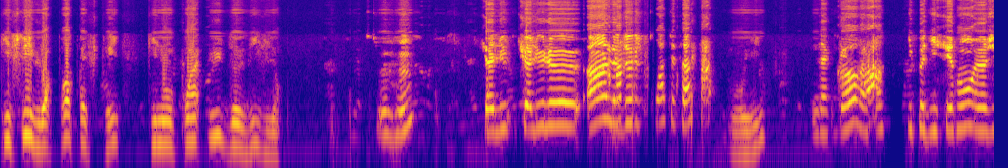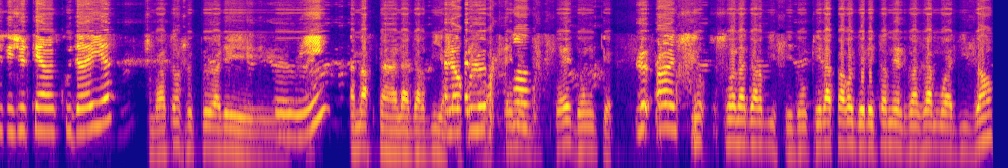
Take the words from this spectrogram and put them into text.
qui suivent leur propre esprit, qui n'ont point eu de vision. Mm-hmm. tu, as lu, tu as lu le 1, le 2, le 3, c'est ça? Oui. D'accord, un petit peu différent. Je vais jeter un coup d'œil. Bon, attends, je peux aller euh, oui. À Martin, à la Derby. Alors, le 1, donc, le 1, sur, la Derby, c'est donc, et la parole de l'Éternel vint à moi disant,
